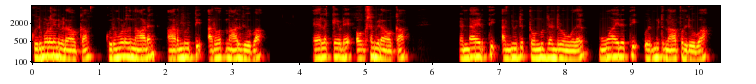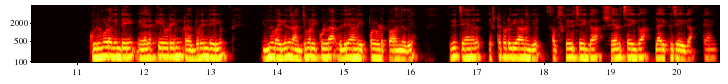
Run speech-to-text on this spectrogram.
കുരുമുളകിന്റെ വില നോക്കാം. കുരുമുളക് നാടൻ അറുന്നൂറ്റി അറുപത്തിനാല് രൂപ. ഏലക്കയുടെ ഓപ്ഷൻ വില നോക്കാം. രണ്ടായിരത്തി അഞ്ഞൂറ്റി തൊണ്ണൂറ്റി രണ്ട് രൂപ മുതൽ മൂവായിരത്തി ഒരുന്നൂറ്റി നാൽപ്പത് രൂപ. കുരുമുളകിന്റെയും ഏലക്കയുടെയും റബ്ബറിന്റെയും ഇന്ന് വൈകുന്നേരം അഞ്ചു മണിക്കുള്ള വിലയാണ് ഇപ്പോൾ ഇവിടെ പറഞ്ഞത്. ഈ ചാനൽ ഇഷ്ടപ്പെടുകയാണെങ്കിൽ സബ്സ്ക്രൈബ് ചെയ്യുക ഷെയർ ചെയ്യുക ലൈക്ക് ചെയ്യുക. താങ്ക്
